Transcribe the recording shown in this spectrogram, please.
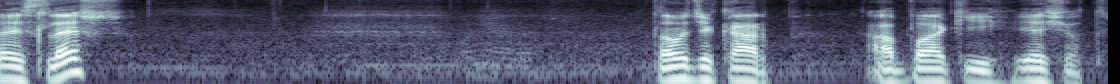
To jest leszcz? To będzie karp. Albo jaki jesiotr.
